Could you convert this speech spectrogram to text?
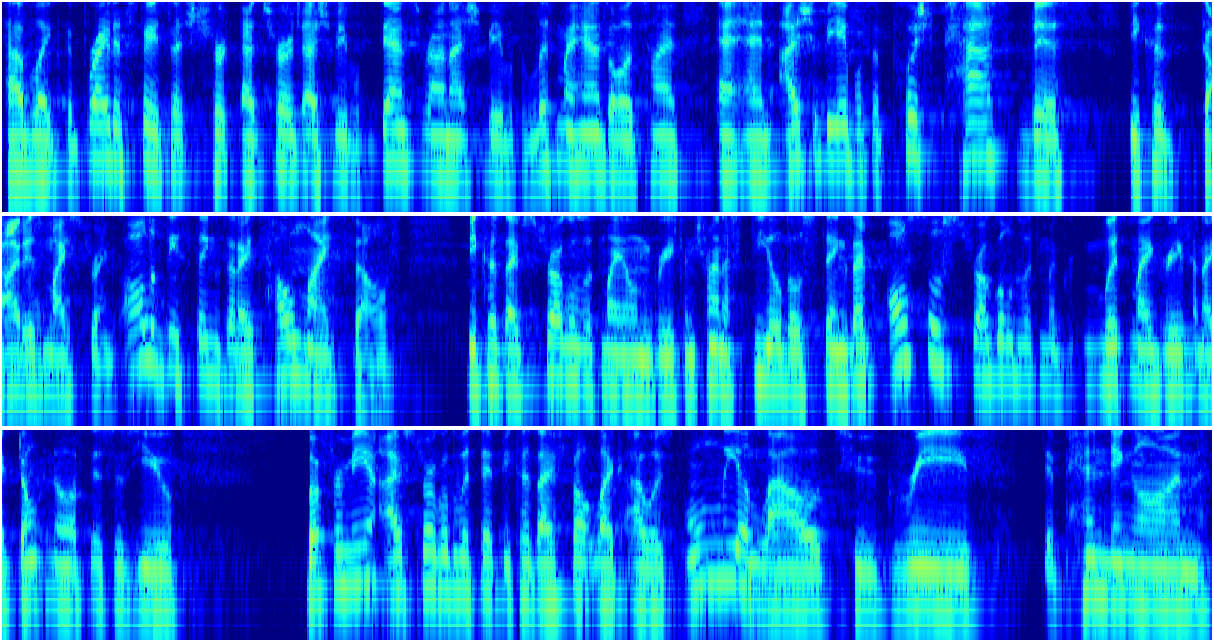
have like the brightest face at church. At church. I should be able to dance around. I should be able to lift my hands all the time, and, and I should be able to push past this because God is my strength. All of these things that I tell myself because I've struggled with my own grief and trying to feel those things. I've also struggled with my, with my grief, and I don't know if this is you. But for me, I've struggled with it because I felt like I was only allowed to grieve depending on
